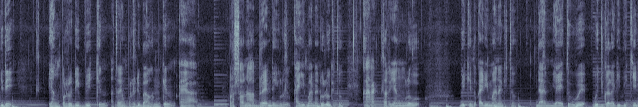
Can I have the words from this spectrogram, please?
Jadi yang perlu dibikin atau yang perlu dibangun mungkin kayak personal branding lu kayak gimana dulu gitu. Karakter yang lu bikin tuh kayak gimana gitu. Dan ya itu gue gue juga lagi bikin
